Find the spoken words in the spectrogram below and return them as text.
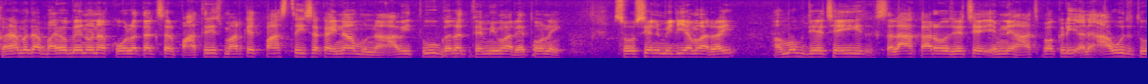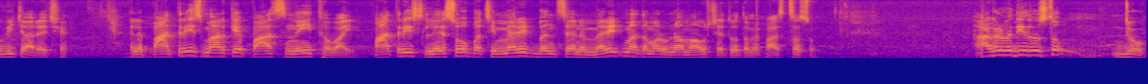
ઘણા બધા ભાઈઓ બહેનોના કોલ હતા કે, સર, પાંત્રીસ માર્કે જ પાસ થઈ શકાય? ના, મુન્ના, આવી તું ગલત ફેમીમાં રહેતો નહીં. સોશિયલ મીડિયામાં રહી. અમુક જે છે એ સલાહકારો જે છે એમને હાથ પકડી અને આવું જ તું વિચારે છે. એટલે પાંત્રીસ માર્કે પાસ નહીં થવાય. પાંત્રીસ લેશો પછી મેરિટ બનશે અને મેરિટમાં તમારું નામ આવશે તો તમે પાસ થશો. આગળ વધીએ દોસ્તો. જો,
